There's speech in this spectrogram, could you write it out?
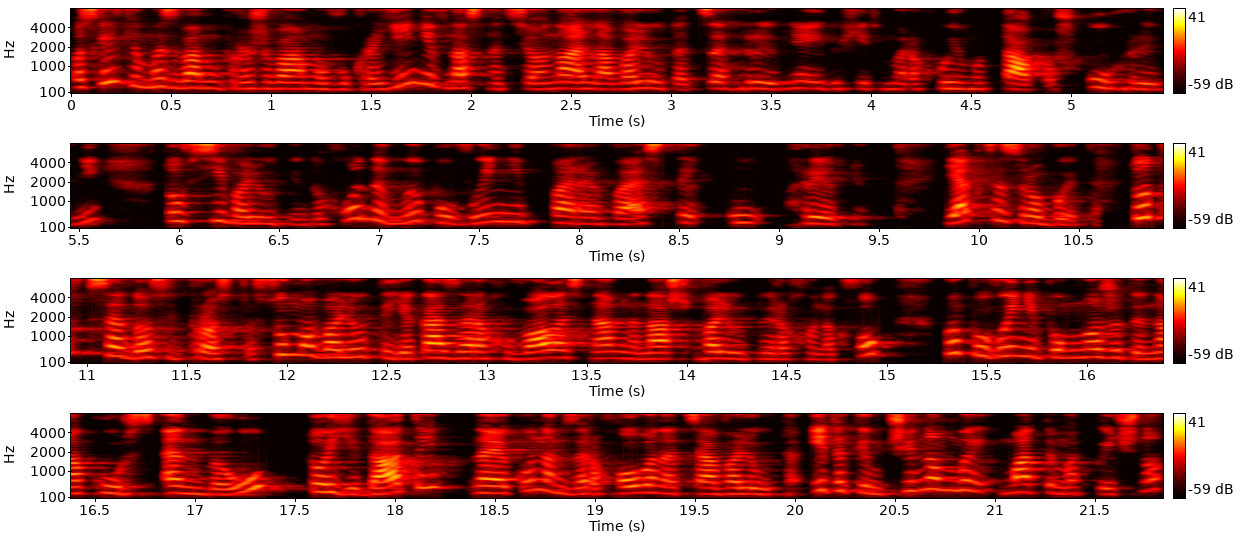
Оскільки ми з вами проживаємо в Україні, в нас національна валюта це гривня, і дохід ми рахуємо також у гривні, то всі валютні доходи ми повинні перевести у гривню. Як це зробити? Тут все досить просто. Сума валюти, яка зарахувалась нам на наш валютний рахунок ФОП, ми повинні помножити на курс НБУ тої дати, на яку нам зарахована ця валюта. І таким чином ми математично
